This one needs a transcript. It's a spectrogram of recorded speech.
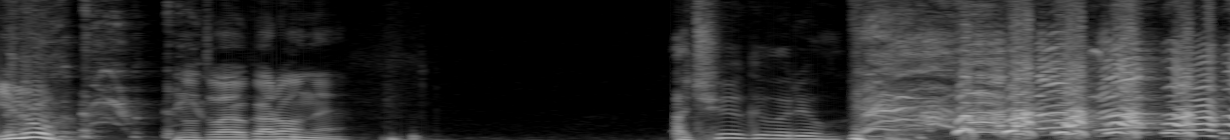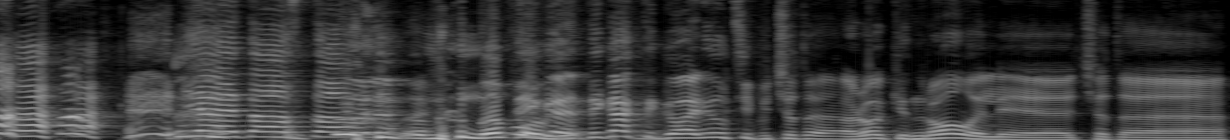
Илюх, ну твое коронное. А что я говорил? Я это оставлю. Напомню. Ты как ты говорил, типа, что-то рок-н-ролл или что-то...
